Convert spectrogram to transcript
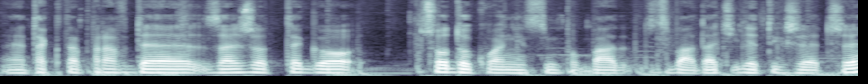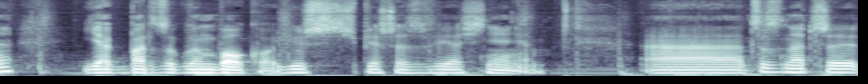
E, tak naprawdę zależy od tego, co dokładnie z tym zbadać, ile tych rzeczy jak bardzo głęboko. Już śpieszę z wyjaśnieniem. E, co znaczy,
